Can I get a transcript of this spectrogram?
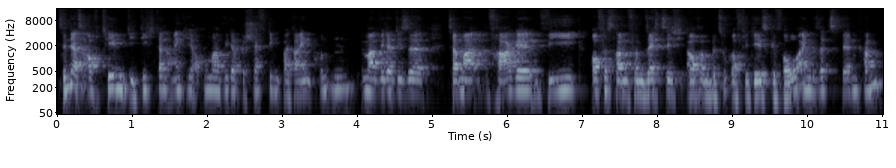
Sind das auch Themen, die dich dann eigentlich auch immer wieder beschäftigen bei deinen Kunden? Immer wieder diese, sag mal, Frage, wie Office 365 auch in Bezug auf die DSGVO eingesetzt werden kann?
